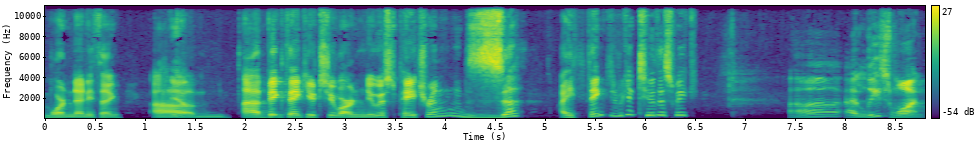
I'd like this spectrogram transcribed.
more than anything um yeah. uh, big thank you to our newest patrons i think did we get two this week uh at least one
